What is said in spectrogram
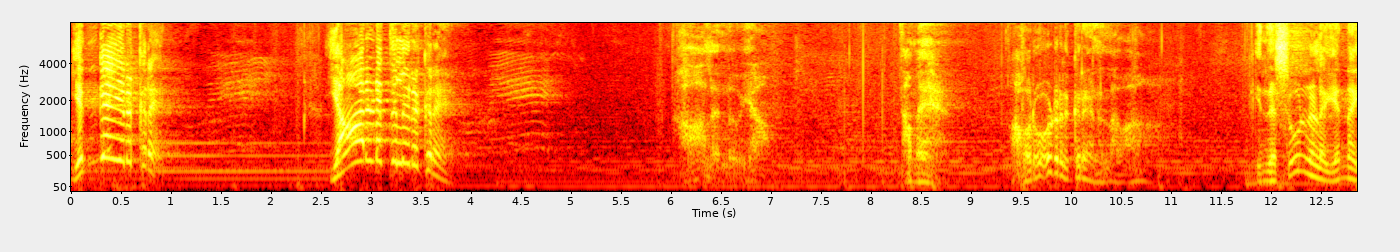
எங்கே இருக்கிறேன்? யாரிடத்தில் இருக்கிறேன்? ஹalleluya ஆமே அவரோடு இருக்கிறேன் அல்லவா? இந்த சூழ்நிலை என்னை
